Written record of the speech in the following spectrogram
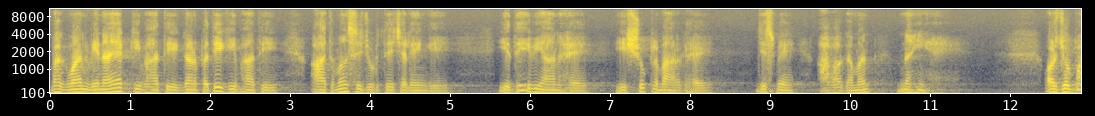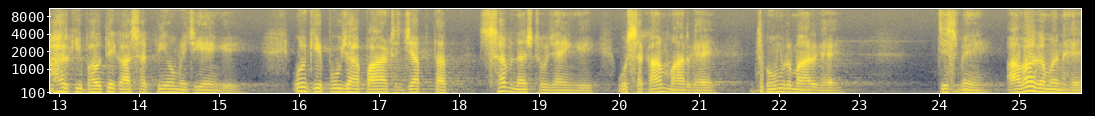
भगवान विनायक की भांति, गणपति की भांति आत्मा से जुड़ते चलेंगे। ये देवयान है, ये शुक्ल मार्ग है, जिसमें आवागमन नहीं है। और जो बाहर की भौतिक आसक्तियों में जिएँगे, उनकी पूजा पाठ, जप तप सब नष्ट हो जाएँगे। वो सकाम मार्ग है, धूम्र मार्ग है, जिसमें आवागमन है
